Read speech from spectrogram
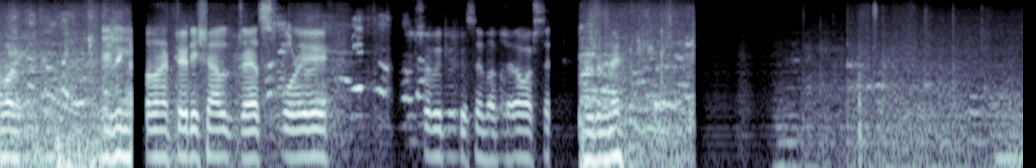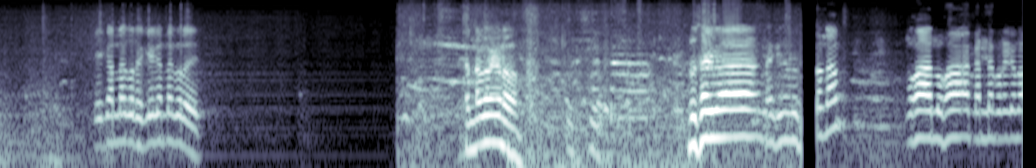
আবার ধরনের ট্রেডিশনাল ড্রেস পরে ছবি তুলতেছে বাচ্চারা জন্যে কে কান্না করে কে কান্না করে? কান্না করে কেন? নুসাইবা নাকি নাম? নুহা নুহা কান্না করে কেন?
